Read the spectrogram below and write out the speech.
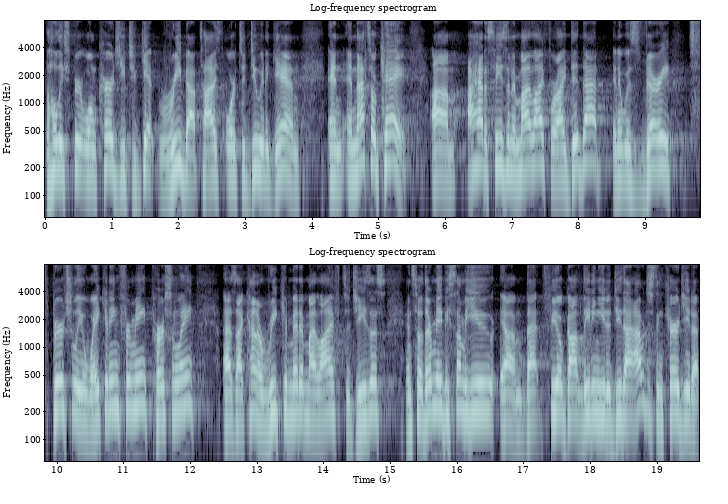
the Holy Spirit will encourage you to get rebaptized or to do it again. And, and that's okay. Um, I had a season in my life where I did that, and it was very spiritually awakening for me personally as I kind of recommitted my life to Jesus. And so there may be some of you um, that feel God leading you to do that. I would just encourage you to,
